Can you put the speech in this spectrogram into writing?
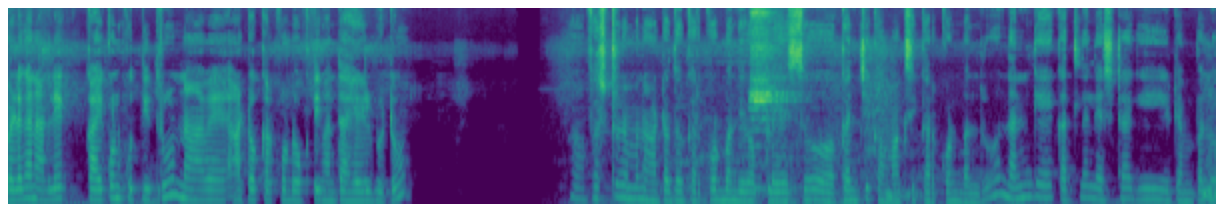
ಬೆಳಗಾನ ಅಲ್ಲೇ ಕಾಯ್ಕೊಂಡು ಕೂತಿದ್ರು. ನಾವೇ ಆಟೋ ಕರ್ಕೊಂಡು ಹೋಗ್ತೀವಿ ಅಂತ ಹೇಳಿಬಿಟ್ಟು. ಫಸ್ಟು ನಮ್ಮನ್ನು ಆಟೋದಲ್ಲಿ ಕರ್ಕೊಂಡು ಬಂದಿರೋ ಪ್ಲೇಸು ಕಂಚಿ ಕಾಮಾಕ್ಷಿ ಕರ್ಕೊಂಡು ಬಂದರು. ನನಗೆ ಕತ್ಲಲ್ಲಿ ಎಷ್ಟಾಗಿ ಟೆಂಪಲ್ಲು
